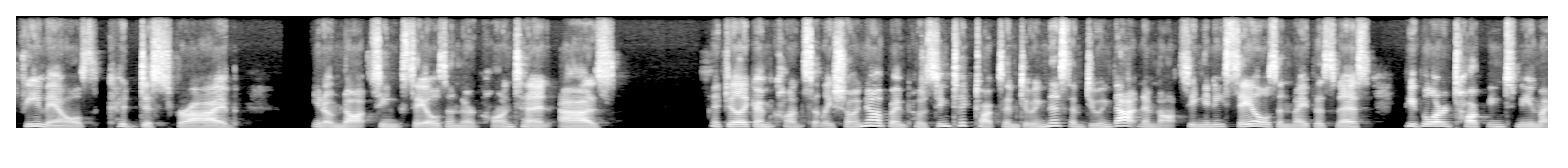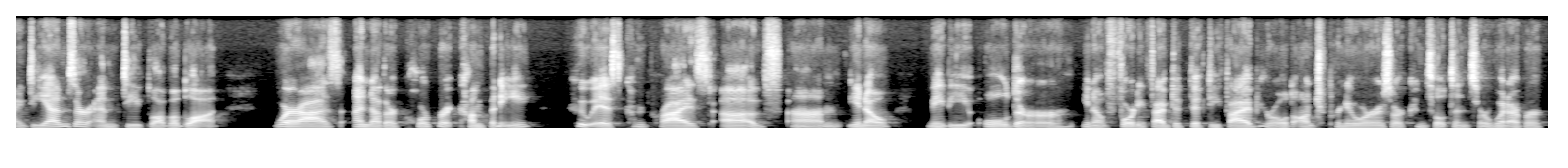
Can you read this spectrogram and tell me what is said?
females could describe, you know, not seeing sales in their content as I feel like I'm constantly showing up. I'm posting TikToks. I'm doing this. I'm doing that. And I'm not seeing any sales in my business. People aren't talking to me. My DMs are empty, blah, blah, blah. Whereas another corporate company who is comprised of, um, you know, maybe older, you know, 45 to 55 year old entrepreneurs or consultants or whatever,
